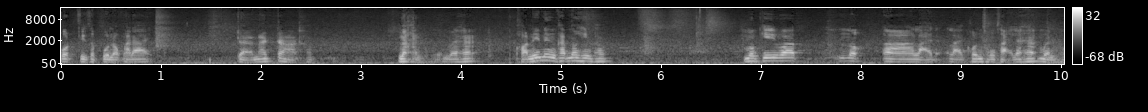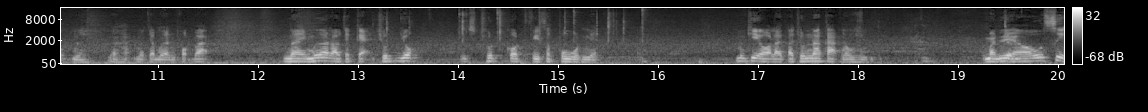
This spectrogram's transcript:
กดฟีสปูลออกมาได้ แกะหน้ากากครับนั่นเห็นไหมฮะ ขอนิดนึงครับน้องหิมครับ เมื่อกี้ว่าเนอะอ่าหลายหลายคนสงสัยนะฮะเหมือนผมเลยนะครับมันจะเหมือนผมว่า ในเมื่อเราจะแกะชุดยกชุดกดฟีสปูลเนี่ยเมื่อกี้เอาอะไรกับชุดหน้ากากน้องหิมมันจะเดี๋ยวสิ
